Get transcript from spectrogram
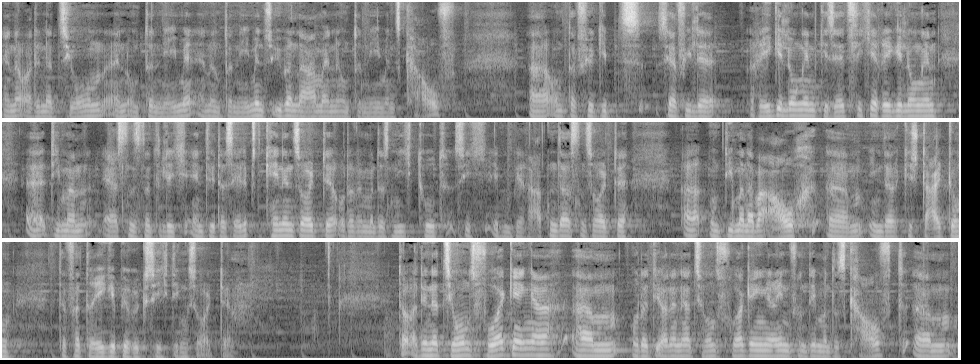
einer Ordination ein Unternehmen, eine Unternehmensübernahme, ein Unternehmenskauf. Äh, und dafür gibt es sehr viele Regelungen, gesetzliche Regelungen, äh, die man erstens natürlich entweder selbst kennen sollte oder wenn man das nicht tut, sich eben beraten lassen sollte äh, und die man aber auch ähm, in der Gestaltung der Verträge berücksichtigen sollte. Der Ordinationsvorgänger ähm, oder die Ordinationsvorgängerin, von dem man das kauft, ähm,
